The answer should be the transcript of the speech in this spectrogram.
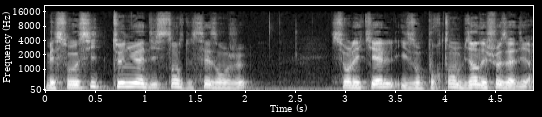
mais sont aussi tenus à distance de ces enjeux, sur lesquels ils ont pourtant bien des choses à dire.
